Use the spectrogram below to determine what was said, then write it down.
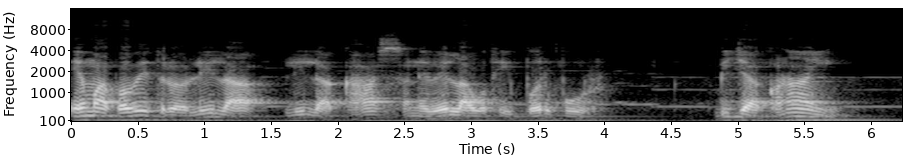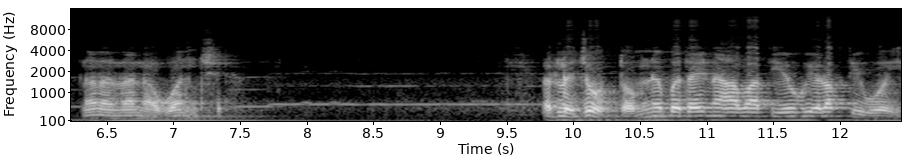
એમાં પવિત્ર લીલા લીલા ઘાસ અને વેલાઓથી ભરપૂર. બીજા ઘણાય નાના નાના વન છે. એટલે જો તમને બધાને આ વાત યોગ્ય લાગતી હોય,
